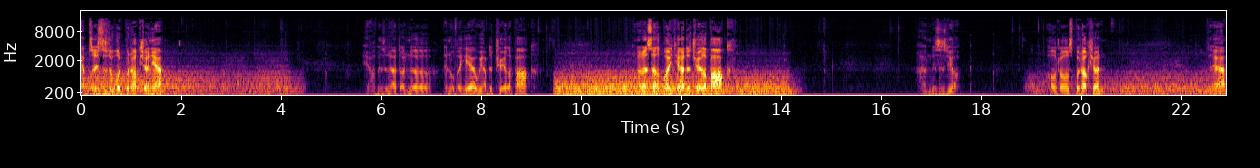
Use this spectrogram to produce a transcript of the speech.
Yep, so this is the wood production here. Yeah, I'll visit that on the, then over here we have the trailer park. Another sell point here at the trailer park. And this is the uh, outhouse production there.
